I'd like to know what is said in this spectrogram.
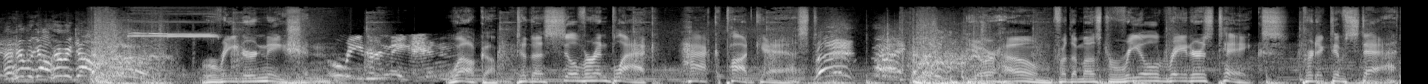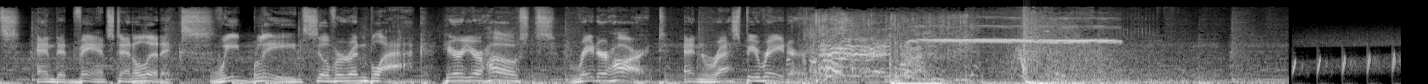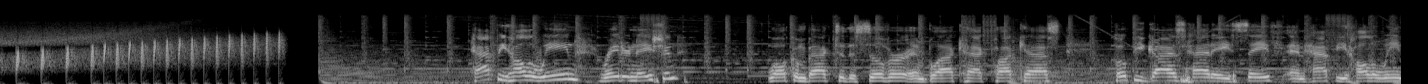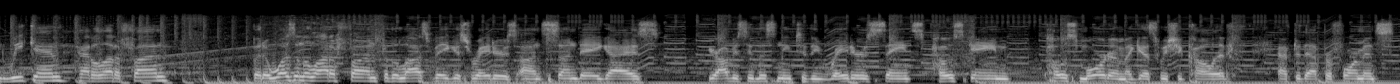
And here we go, here we go! Raider Nation. Raider Nation. Welcome to the Silver and Black Hack Podcast. Ready? Ready! Your home for the most real Raiders takes, predictive stats, and advanced analytics. We bleed silver and black. Here are your hosts, Raider Hart and Raspy Raider. Happy Halloween, Raider Nation. Welcome back to the Silver and Black Hack Podcast. Hope you guys had a safe and happy Halloween weekend, had a lot of fun, but it wasn't a lot of fun for the Las Vegas Raiders on Sunday, guys. You're obviously listening to the Raiders Saints post game, post mortem, I guess we should call it, after that performance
